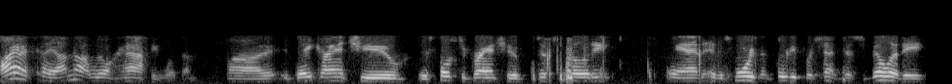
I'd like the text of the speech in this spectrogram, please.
I gotta tell you, I'm not real happy with them. Uh, they grant you, they're supposed to grant you disability, and if it's more than 30% disability,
